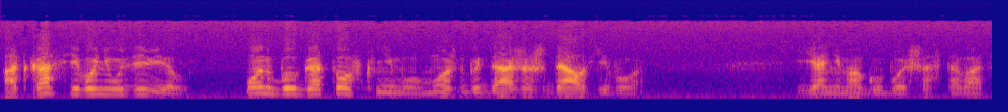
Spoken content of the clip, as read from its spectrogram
отказ его не удивил. Он был готов к нему, может быть, даже ждал его. «Я не могу больше оставаться»,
